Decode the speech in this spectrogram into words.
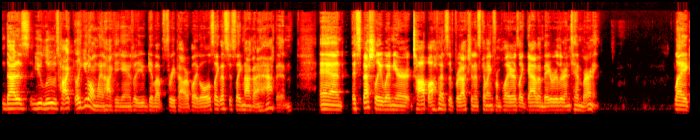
that is you lose hockey like you don't win hockey games where you give up three power play goals. Like that's just like not going to happen. And especially when your top offensive production is coming from players like Gavin Bayreuther and Tim Berni. Like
